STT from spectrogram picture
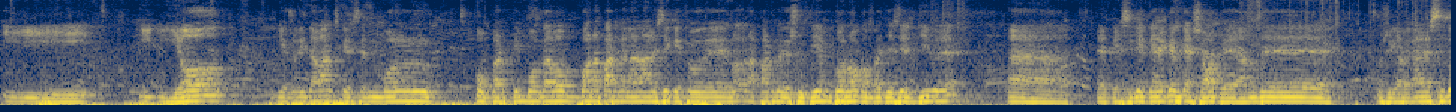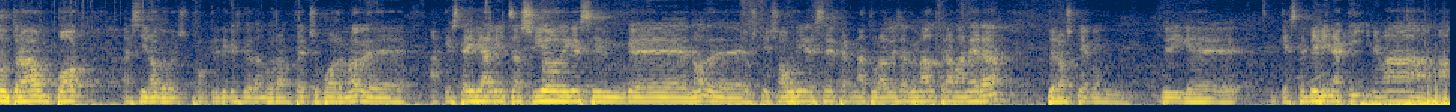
I, i, i jo, ja us he dit abans que sent molt, compartim molt de bona part de l'anàlisi que feu de, no? de la part de su tiempo, no? quan vaig llegir el llibre, eh, el que sí que crec és que això, que hem de... O sigui, a vegades ho trobo un poc així, no? que són crítiques que també us han fet, suposo, no? de aquesta idealització, diguéssim, que, no? de, hòstia, això hauria de ser per naturalesa d'una altra manera, però hòstia, com, vull dir que que estem vivint aquí i anem a, a,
